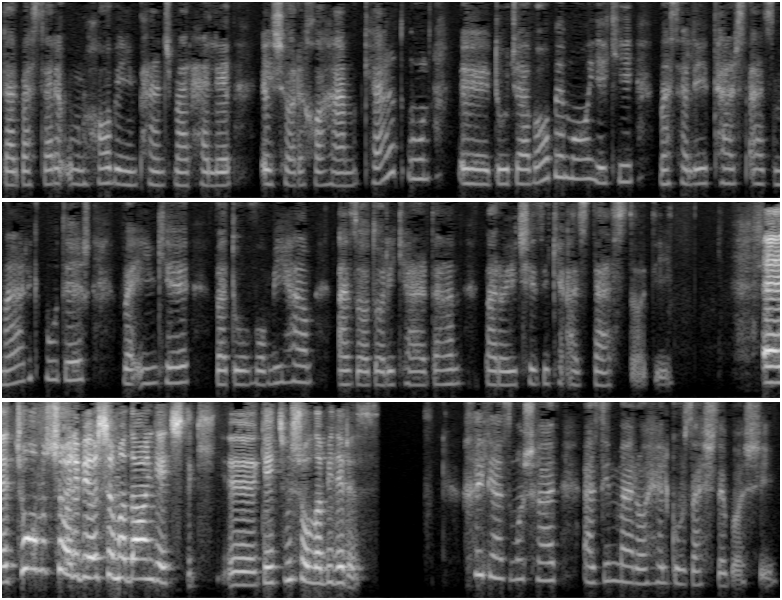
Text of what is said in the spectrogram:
در بستر اونها به این پنج مرحله اشاره خواهم کرد اون دو جواب ما یکی مسئله ترس از مرگ بودش و اینکه و دومی هم عزاداری کردن برای چیزی که از دست دادی E, çoğumuz şöyle bir aşamadan geçtik. Geçmiş olabiliriz. خیلی از ما شاید از این مراحل گذشته باشیم.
